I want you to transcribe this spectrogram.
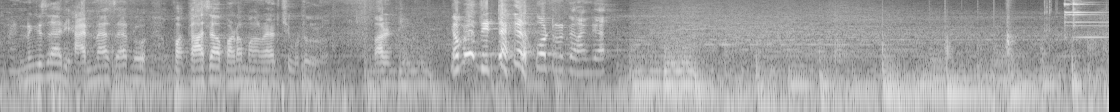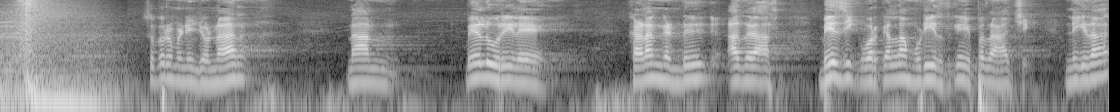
பண்ணுங்க என்னங்க சார் என்ன சார் காசா பணம் அடிச்சு விட்டு வரட்டு எவ்வளோ திட்டங்களை போட்டிருக்கிறாங்க? சுப்பிரமணியன் சொன்னார் நான் வேலூரிலே களங்கண்டு அது பேசிக் ஒர்க்கெல்லாம் முடிகிறதுக்கு இப்போ தான் ஆச்சு. இன்றைக்கி தான்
